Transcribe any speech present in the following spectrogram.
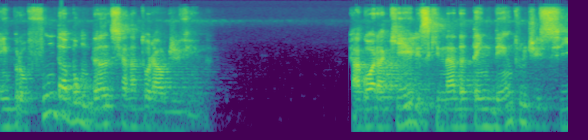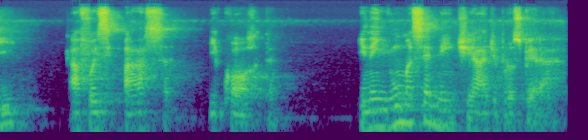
em profunda abundância natural divina. Agora, aqueles que nada têm dentro de si, a foice passa e corta, e nenhuma semente há de prosperar.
